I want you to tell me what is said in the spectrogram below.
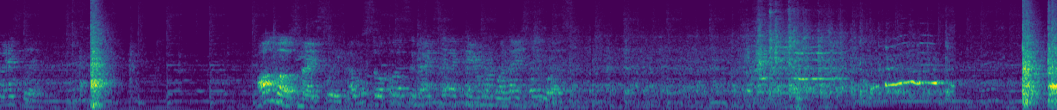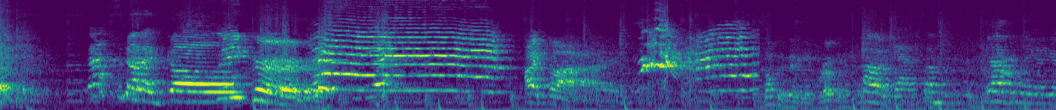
nicely. Almost nicely. That was so close to nicely I can't remember what nicely was. gonna go. Sneaker! Yeah. High five! Something's gonna get broken. Oh yeah, something's definitely gonna get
